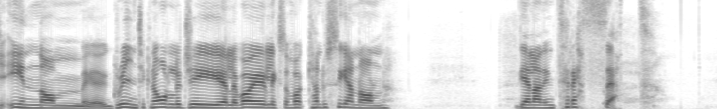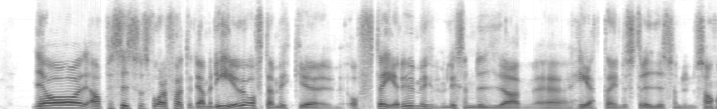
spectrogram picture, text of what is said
inom eh, green technology eller vad är liksom, vad, kan du se någon gällande intresset? Ja, ja precis så svåra företag. Ja, men det är ju ofta mycket, ofta är det ju mycket, liksom nya eh, heta industrier som du, som,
